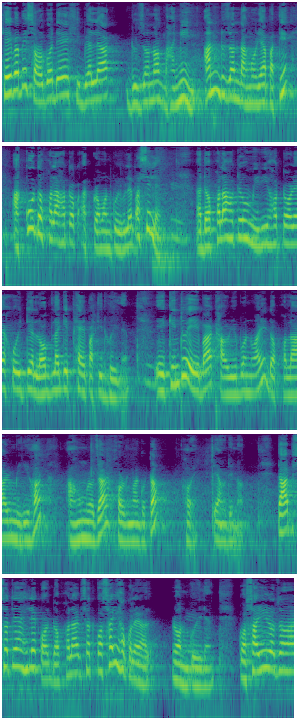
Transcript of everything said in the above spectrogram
সেইবাবে স্বৰ্গদেৱে শিবেলাক দুজনক ভাঙি আন দুজন ডাঙৰীয়া পাতি আকৌ দফলাহঁতক আক্ৰমণ কৰিবলৈ বাচিলে। দফলাহঁতেও মিৰিহঁতৰে সৈতে লগ লাগি ফেৰ পাতি ধৰিলে। এই কিন্তু এইবাৰ ঠাউৰিব নোৱাৰি দফলা আৰু মিৰিহঁত আহোম ৰজাৰ শৰণাগত হয় তেওঁৰ দিনত। তাৰপিছতে আহিলে দফলাৰ পিছত কছাৰীসকলে ৰণ কৰিলে। কছাৰী ৰজাৰ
